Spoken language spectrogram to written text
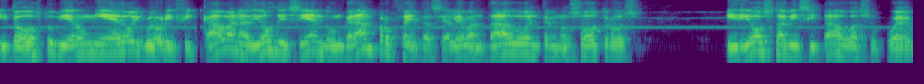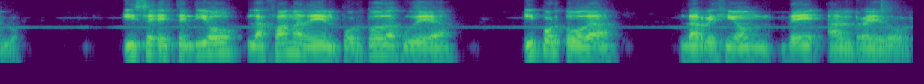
Y todos tuvieron miedo y glorificaban a Dios diciendo, un gran profeta se ha levantado entre nosotros y Dios ha visitado a su pueblo. Y se extendió la fama de él por toda Judea y por toda la región de alrededor.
